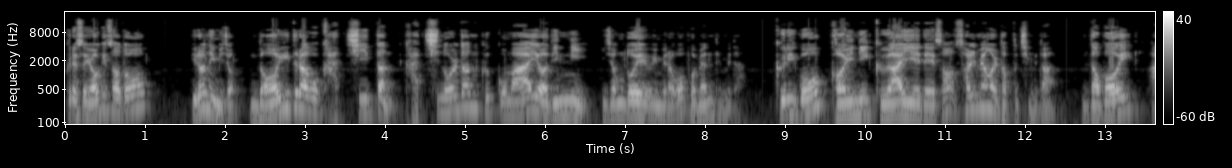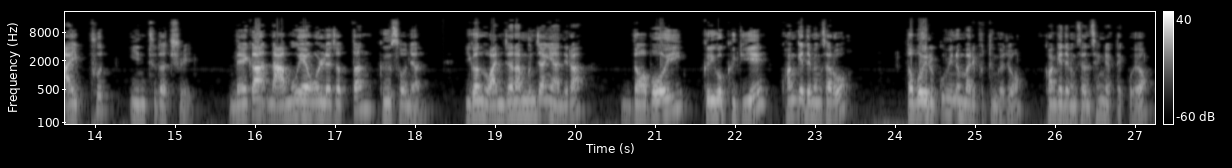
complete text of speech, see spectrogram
그래서 여기서도 이런 의미죠. 너희들하고 같이 있던, 같이 놀던 그 꼬마 아이 어딨니? 이 정도의 의미라고 보면 됩니다. 그리고 거인이 그 아이에 대해서 설명을 덧붙입니다. The boy I put into the tree. 내가 나무에 올려졌던 그 소년. 이건 완전한 문장이 아니라 the boy 그리고 그 뒤에 관계대명사로 boy를 꾸미는 말이 붙은 거죠. 관계대명사는 생략됐고요.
